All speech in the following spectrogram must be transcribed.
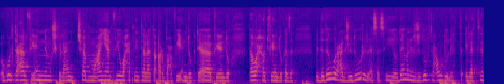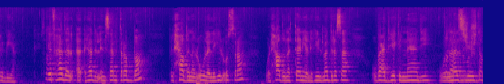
وأقول تعال في عندي مشكلة عند شاب معين في واحد اثنين ثلاثة أربعة في عنده اكتئاب في عنده توحد في عنده كذا بدي أدور على الجذور الأساسية ودائما الجذور تعود إلى التربية صح. كيف هذا هذا الإنسان تربى في الحاضنة الأولى اللي هي الأسرة والحاضنة الثانية اللي هي المدرسة وبعد هيك النادي والمسجد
